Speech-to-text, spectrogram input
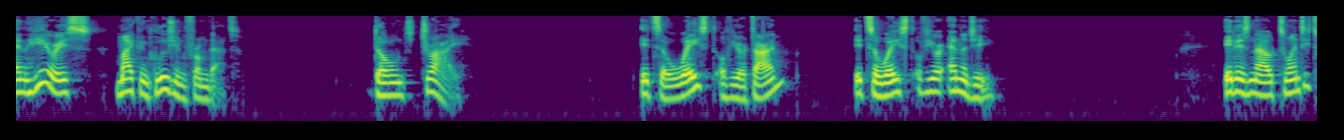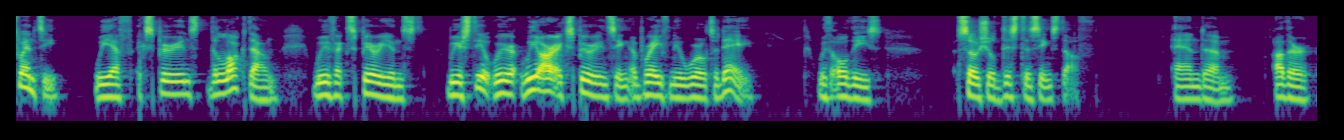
And here is my conclusion from that don't try. It's a waste of your time, it's a waste of your energy. It is now 2020. We have experienced the lockdown. We've experienced we are still we are, we are experiencing a brave new world today with all these social distancing stuff and um, other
